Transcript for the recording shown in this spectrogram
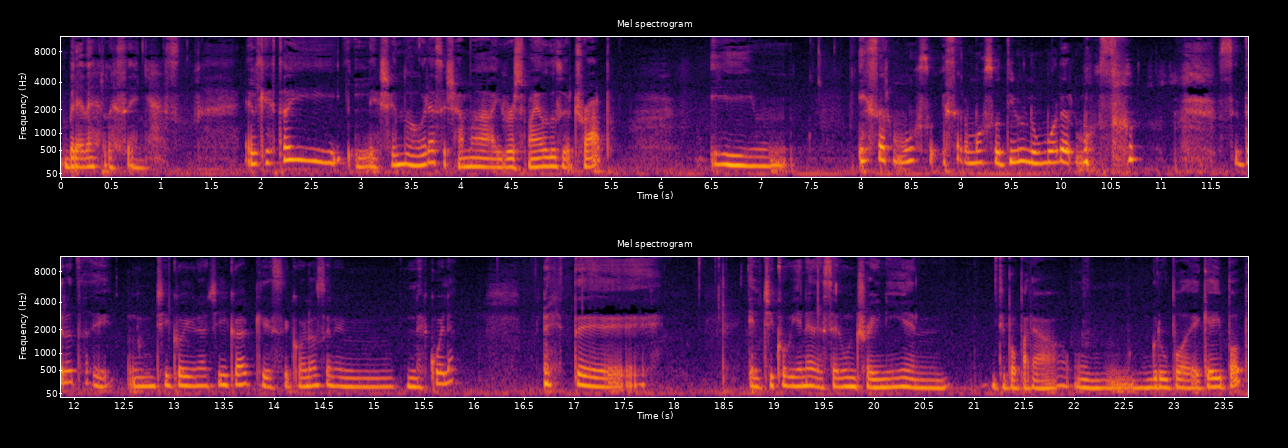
breves reseñas. El que estoy leyendo ahora se llama Your Smile is a Trap. Y es hermoso, es hermoso, tiene un humor hermoso. Se trata de un chico y una chica que se conocen en la escuela. Este, el chico viene de ser un trainee en tipo para un grupo de K-pop.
